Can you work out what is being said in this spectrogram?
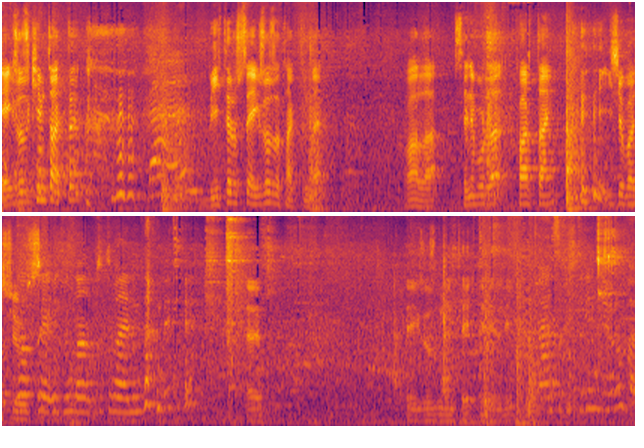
Egzozu kim taktı? Ben Bihter Usta egzozla taktım ben. Valla seni burada part time işe başlıyoruz. yoksa ucundan tutma elimden dedi. Evet. Egzoz monte edildi. Ben sıkıştırayım diyorum da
